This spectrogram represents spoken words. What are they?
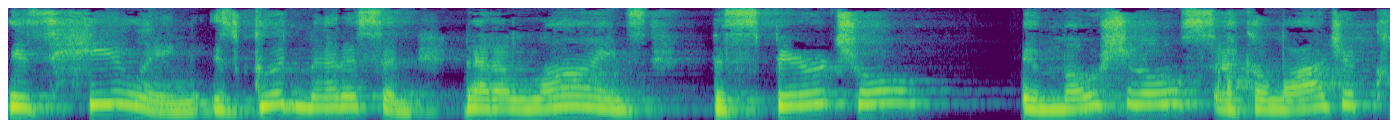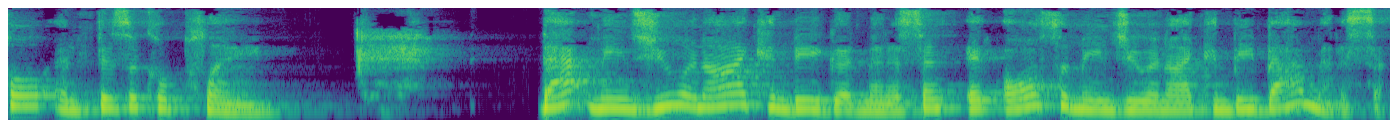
is healing, is good medicine that aligns the spiritual, emotional, psychological, and physical plane. That means you and I can be good medicine. It also means you and I can be bad medicine.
